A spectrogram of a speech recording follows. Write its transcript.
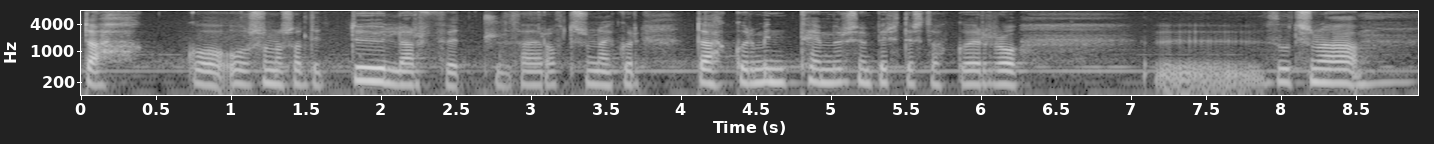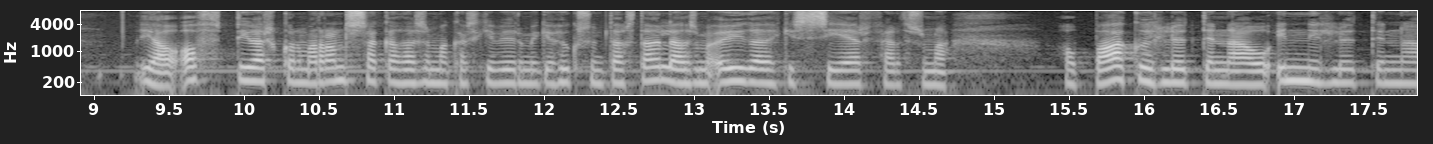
dökk og, og svona svolítið dularfull. Það er oft svona einhver dökkur myndteimur sem byrtist okkur og uh, þú ert svona já, oft í verkunum að rannsaka það sem að kannski við erum ekki að hugsa um dagstaglega það sem að augað ekki sér ferð svona á baku hlutina og inn í hlutina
